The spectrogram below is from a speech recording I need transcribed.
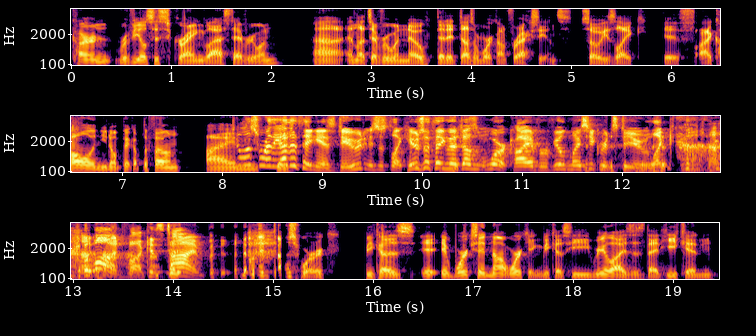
Karn reveals his scrying glass to everyone uh, and lets everyone know that it doesn't work on Phyrexians. So he's like, if I call and you don't pick up the phone, I'm Tell us where the other thing is, dude. It's just like, here's the thing that doesn't work. I have revealed my secrets to you. Like, come on, fuck, it's time. no, it does work because it, it works in not working because he realizes that he can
